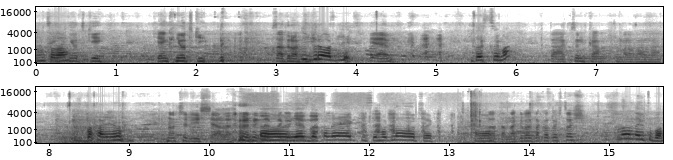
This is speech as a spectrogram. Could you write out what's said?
No co tam? Piękniutki, piękniutki. Za I drogi. drogi. Wiem. To jest cyma? Tak, cynka przemalowana. Z Bachajem. No oczywiście, ale O, lepszego nie jest ma. do kolekcji, cymogloczek. Co tam, nagrywasz dla kogoś coś? No na YouTube'a.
